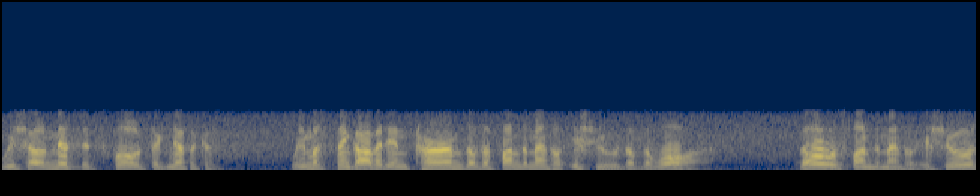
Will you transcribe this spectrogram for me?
we shall miss its full significance. We must think of it in terms of the fundamental issues of the war. Those fundamental issues,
